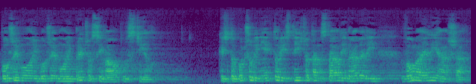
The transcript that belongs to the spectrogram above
Bože môj, Bože môj, prečo si ma opustil? Keď to počuli niektorí z tých, čo tam stáli, vraveli, vola Eliáša.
